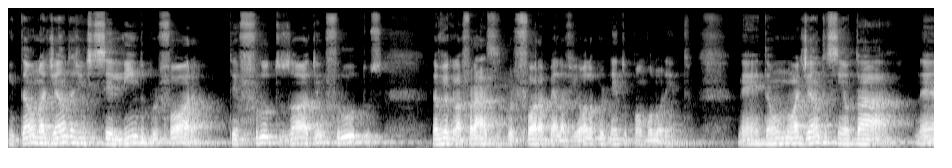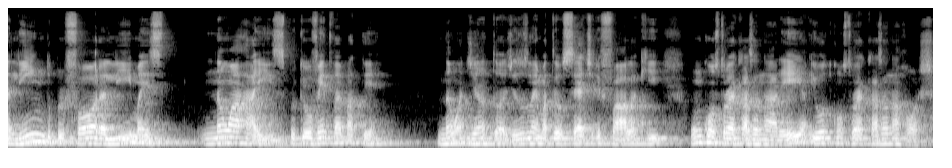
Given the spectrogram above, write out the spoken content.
Então não adianta a gente ser lindo por fora, ter frutos, ó, oh, eu tenho frutos. Já viu aquela frase? Por fora bela viola, por dentro pão bolorento. Né? Então não adianta assim eu estar tá né, lindo por fora ali, mas não há raiz, porque o vento vai bater. Não adianta. Jesus lá em Mateus 7 ele fala que um constrói a casa na areia e o outro constrói a casa na rocha.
